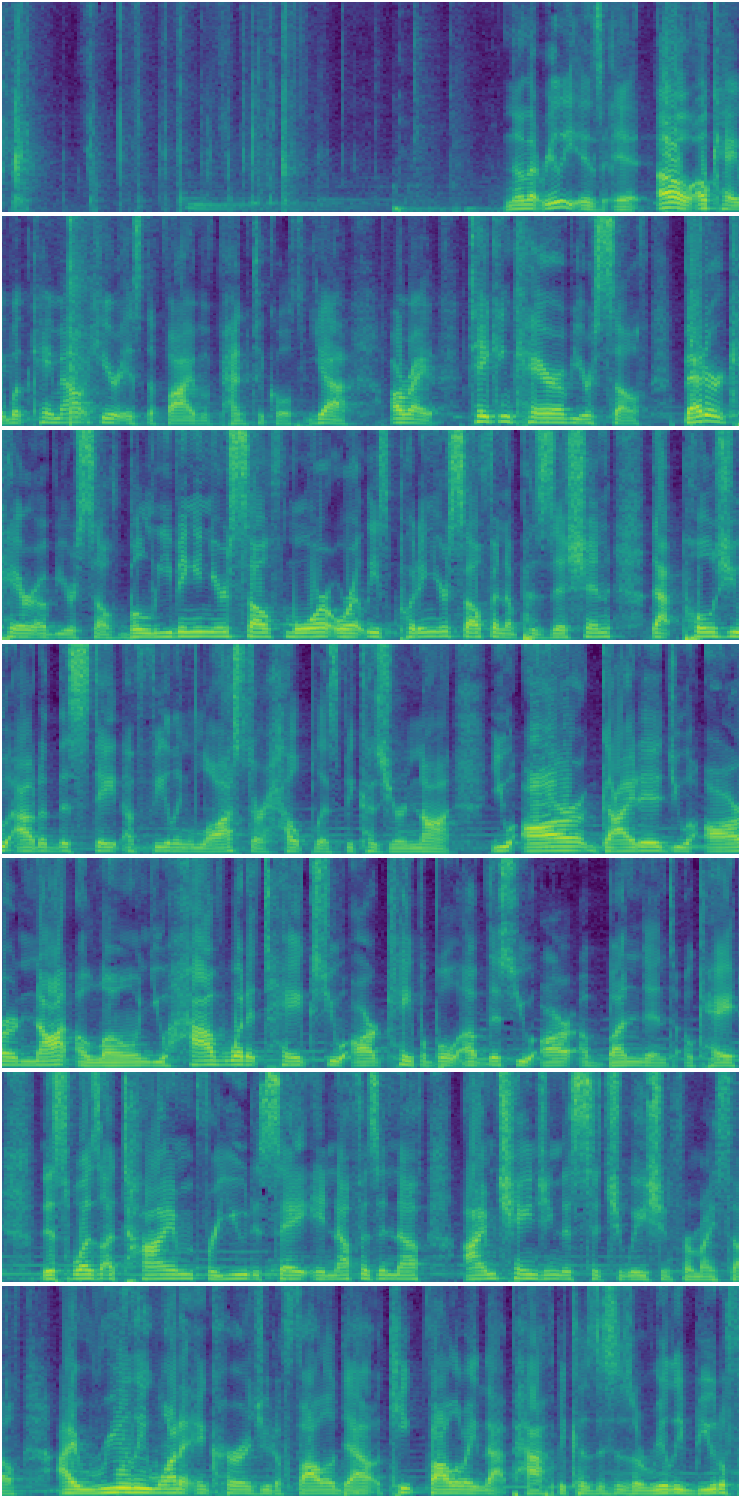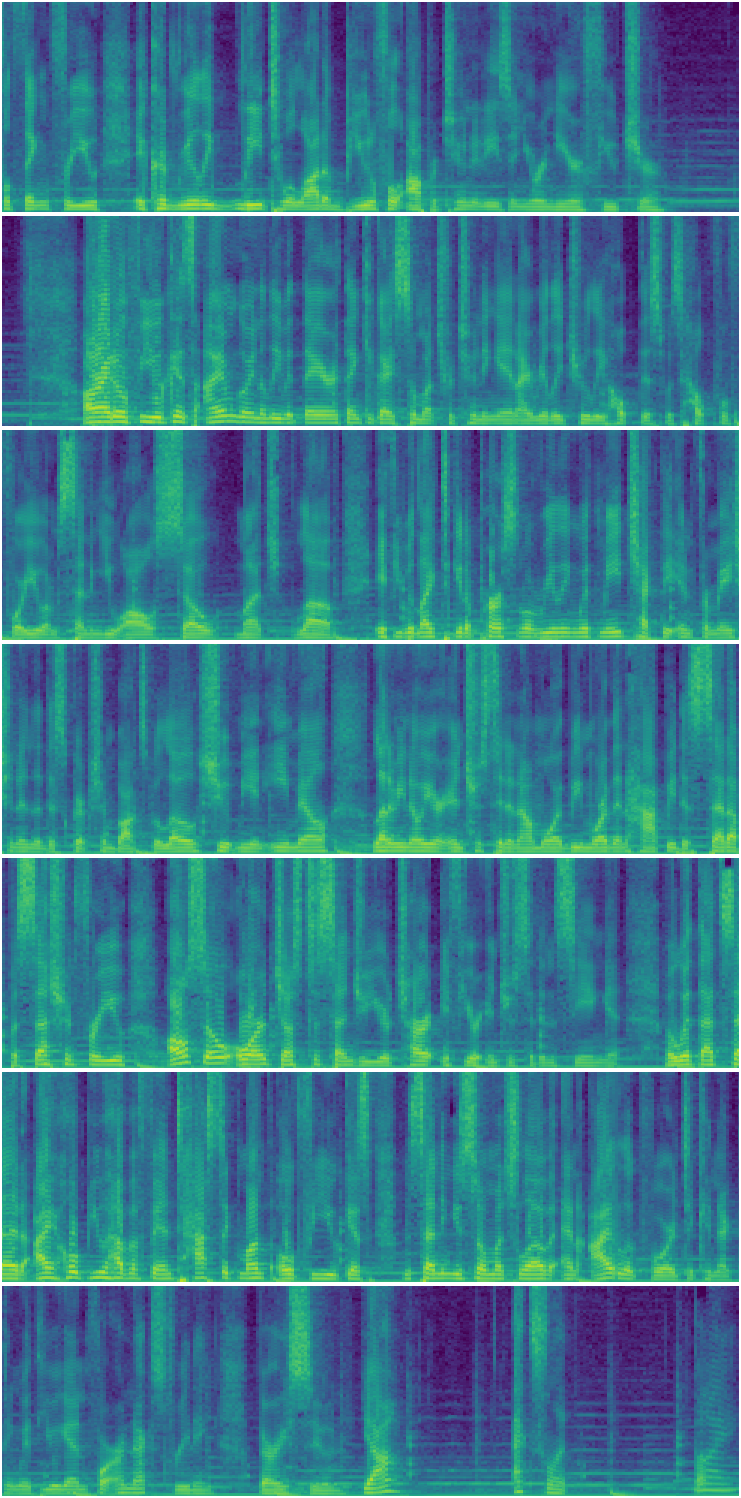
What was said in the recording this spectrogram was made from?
No, that really is it. Oh, okay. What came out here is the Five of Pentacles. Yeah. All right. Taking care of yourself, better care of yourself, believing in yourself more, or at least putting yourself in a position that pulls you out of this state of feeling lost or helpless because you're not. You are guided. You are not alone. You have what it takes. You are capable of this. You are abundant. Okay. This was a time for you to say, enough is enough. I'm changing this situation for myself. I really want to encourage you to follow down, keep following that path because this is a really beautiful thing for you. It could really lead to a lot of beautiful opportunities in your near future. All right, Ophiuchus, I am going to leave it there. Thank you guys so much for tuning in. I really, truly hope this was helpful for you. I'm sending you all so much love. If you would like to get a personal reading with me, check the information in the description box below. Shoot me an email. Let me know you're interested, and I'll be more than happy to set up a session for you. Also, or just to send you your chart if you're interested in seeing it. But with that said, I hope you have a fantastic month, Ophiuchus. I'm sending you so much love, and I look forward to connecting with you again for our next reading very soon. Yeah? Excellent. Bye.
